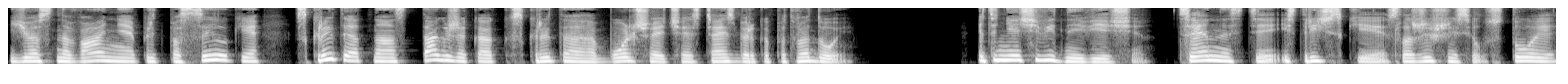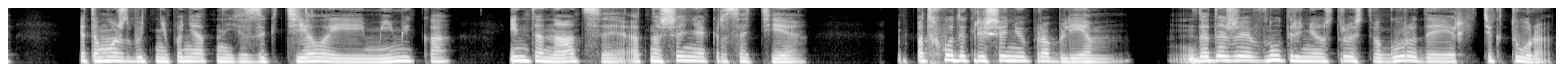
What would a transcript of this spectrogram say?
ее основания, предпосылки скрыты от нас так же, как скрыта большая часть айсберга под водой. Это неочевидные вещи. Ценности, исторические сложившиеся устои. Это может быть непонятный язык тела и мимика, интонации, отношение к красоте, подходы к решению проблем, да даже внутреннее устройство города и архитектура.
